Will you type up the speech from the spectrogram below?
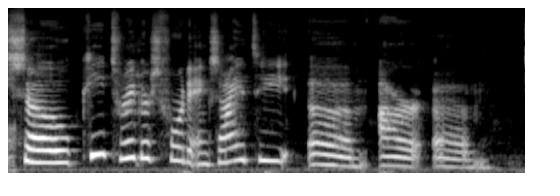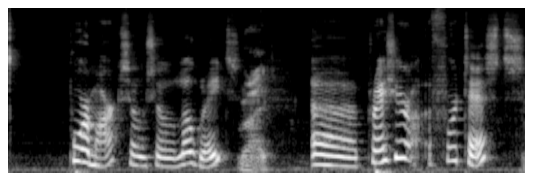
So, key triggers for the anxiety um, are um, poor marks, so so low grades, Right. Uh, pressure for tests,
